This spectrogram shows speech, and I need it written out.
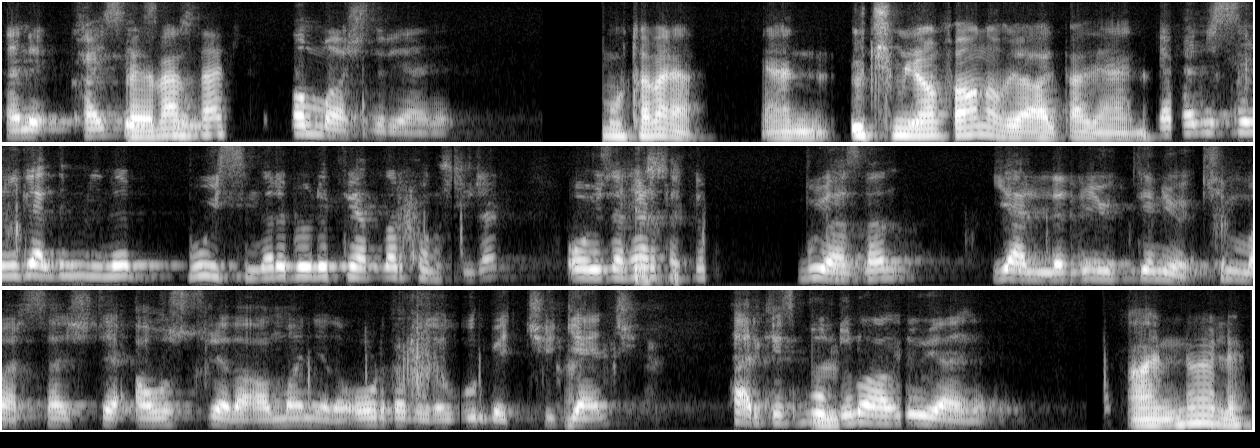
hani Kayseri Vermezler. Spor'un maaşıdır yani. Muhtemelen. Yani 3 milyon falan alıyor Alper yani. Yabancı sınırı geldim yine bu isimlere böyle fiyatlar konuşulacak. O yüzden her takım bu yazdan yerlere yükleniyor. Kim varsa işte Avusturya'da, Almanya'da, orada burada gurbetçi, genç. Herkes bulduğunu alıyor yani. Aynen öyle.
